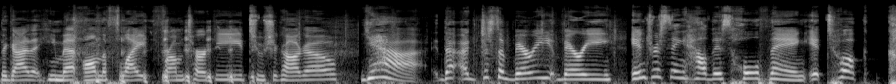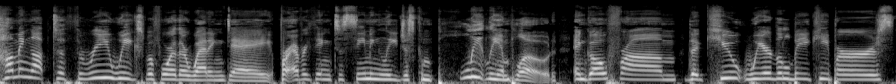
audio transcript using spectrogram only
the guy that he met on the flight from Turkey to Chicago. Yeah, that, uh, just a very, very interesting how this whole thing it took coming up to three weeks before their wedding day for everything to seemingly just completely implode and go from the cute, weird little beekeepers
